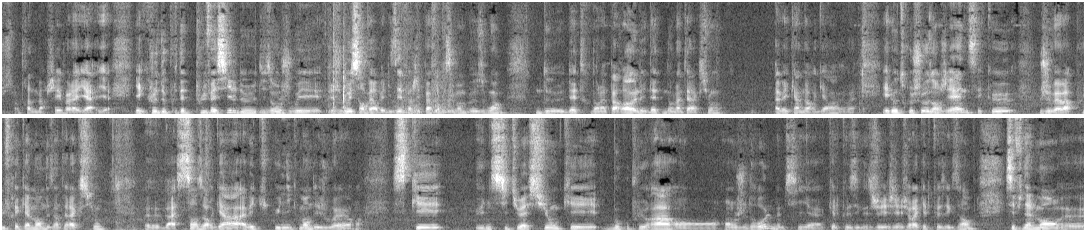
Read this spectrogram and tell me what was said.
je suis en train de marcher, voilà, il y a, y a- y a quelque chose de peut-être plus facile de, disons, jouer, jouer sans verbaliser, enfin, j'ai pas forcément besoin d'être dans la parole et d'être dans l'interaction avec un orga. euh. Et l'autre chose en GN, c'est que je vais avoir plus fréquemment des interactions euh, bah, sans orga avec uniquement des joueurs, ce qui est une situation qui est beaucoup plus rare en, jeu de rôle, même si j'aurai quelques exemples. C'est finalement euh,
